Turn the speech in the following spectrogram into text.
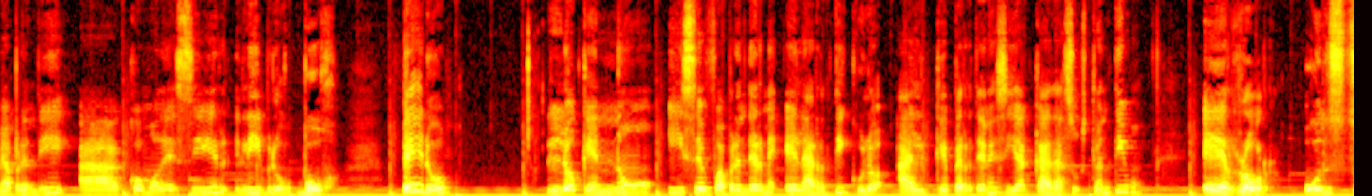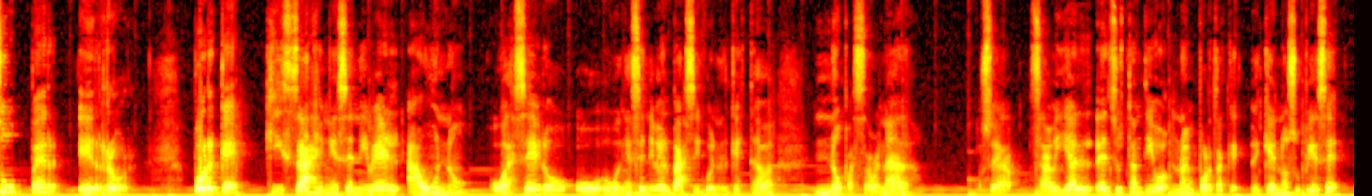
me aprendí a cómo decir libro, Buch, pero lo que no hice fue aprenderme el artículo al que pertenecía cada sustantivo. Error, un súper error. Porque quizás en ese nivel A1 o A0 o, en ese nivel básico en el que estaba no pasaba nada. O sea, sabía el, sustantivo, no importa que, no supiese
